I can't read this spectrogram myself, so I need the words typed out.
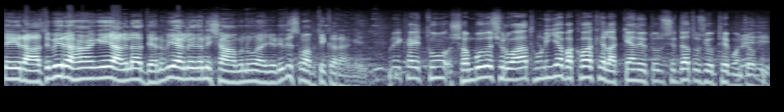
ਤੇ ਰਾਤ ਵੀ ਰਹਾਂਗੇ ਅਗਲਾ ਦਿਨ ਵੀ ਅਗਲੇ ਦਿਨ ਸ਼ਾਮ ਨੂੰ ਆ ਜਿਹੜੀ ਉਹਦੀ ਸਮਾਪਤੀ ਕਰਾਂਗੇ ਜੀ। ਰੇਖਾ ਇੱਥੋਂ ਸ਼ੰਭੂ ਤੋਂ ਸ਼ੁਰੂਆਤ ਹੋਣੀ ਜਾਂ ਵੱਖ-ਵੱਖ ਇਲਾਕਿਆਂ ਦੇ ਉੱਤੋਂ? ਸਿੱਧਾ ਤੁਸੀਂ ਉੱਥੇ ਪਹੁੰਚੋਗੇ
